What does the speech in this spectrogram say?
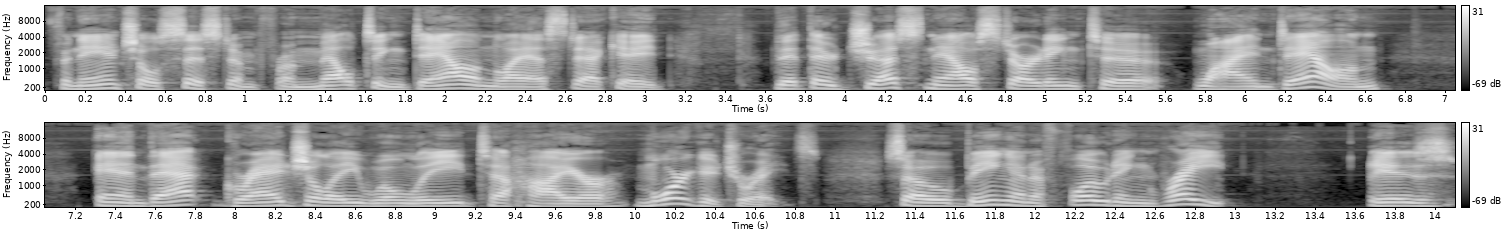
financial system from melting down last decade that they're just now starting to wind down. And that gradually will lead to higher mortgage rates. So being in a floating rate is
